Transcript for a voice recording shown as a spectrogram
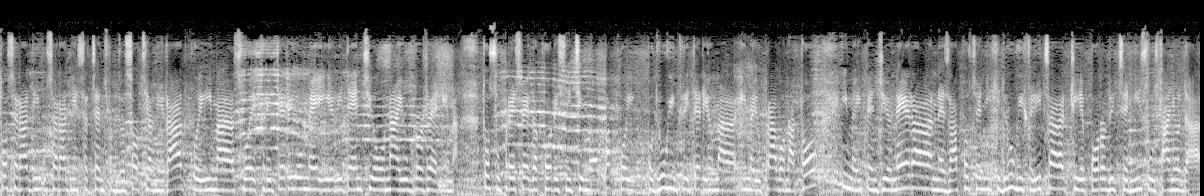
to se radi u saradnji sa Centrom za socijalni rad koji ima svoje kriterijume i evidenciju o najugroženijima. To su pre svega korisnici MOPA koji po drugim kriterijuma imaju pravo na to. Ima i penzionera, nezaposlenih i drugih lica čije porodice nisu u stanju da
